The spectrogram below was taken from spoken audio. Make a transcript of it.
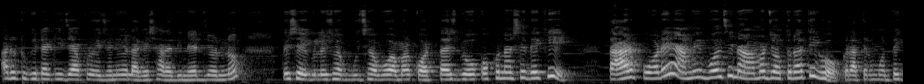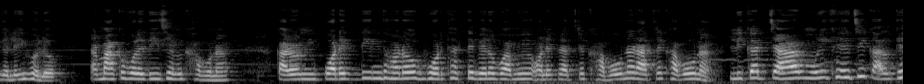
আরও টুকিটাকি যা প্রয়োজনীয় লাগে সারাদিনের জন্য, তো সেগুলো সব গুছাবো। আমার কর্তা আসবে, ও কখন আসে দেখি? তারপরে আমি বলছি, না, আমার যত রাতই হোক, রাতের মধ্যে গেলেই হলো। আর মাকে বলে দিয়েছি, আমি খাব না। কারণ পরের দিন ধরো ভোর থাকতে বেরোবো, আমি অনেক রাত্রে খাব না, রাত্রে খাব না। লিকার চা আর মুড়ি খেয়েছি কালকে।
